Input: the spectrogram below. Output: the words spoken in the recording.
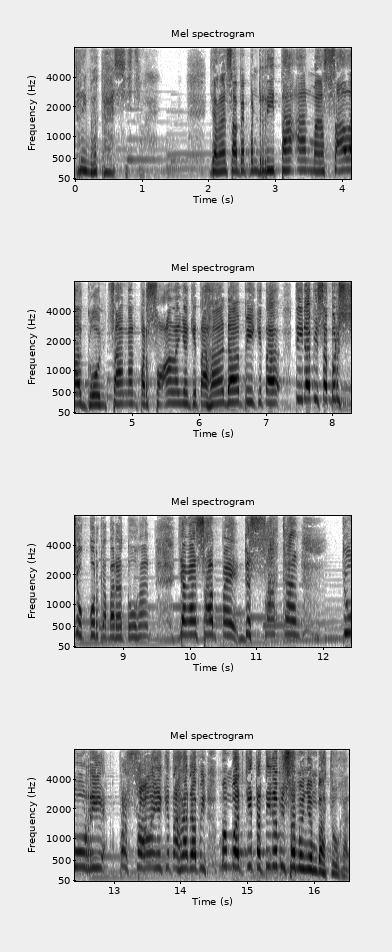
Terima kasih Tuhan. Jangan sampai penderitaan, masalah, goncangan, persoalan yang kita hadapi, kita tidak bisa bersyukur kepada Tuhan. Jangan sampai desakan, duri, persoalan yang kita hadapi membuat kita tidak bisa menyembah Tuhan.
